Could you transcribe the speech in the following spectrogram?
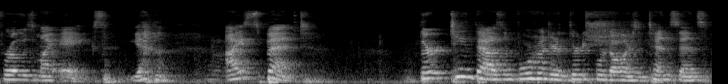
froze my eggs. Yeah. I spent $13,434.10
